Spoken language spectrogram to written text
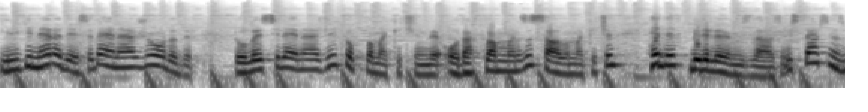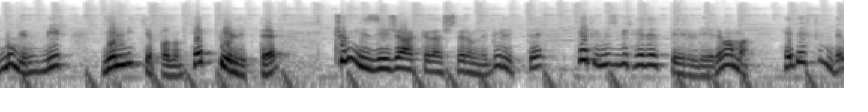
İlgi neredeyse de enerji oradadır. Dolayısıyla enerjiyi toplamak için ve odaklanmanızı sağlamak için hedef belirlememiz lazım. İsterseniz bugün bir yenilik yapalım. Hep birlikte tüm izleyici arkadaşlarımla birlikte hepimiz bir hedef belirleyelim ama hedefin de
